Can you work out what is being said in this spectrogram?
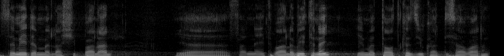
ስሜ ደመላሽ ይባላል። የሰናይት ባለቤት ነኝ። የመጣሁት ከዚሁ ከአዲስ አበባ ነው።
